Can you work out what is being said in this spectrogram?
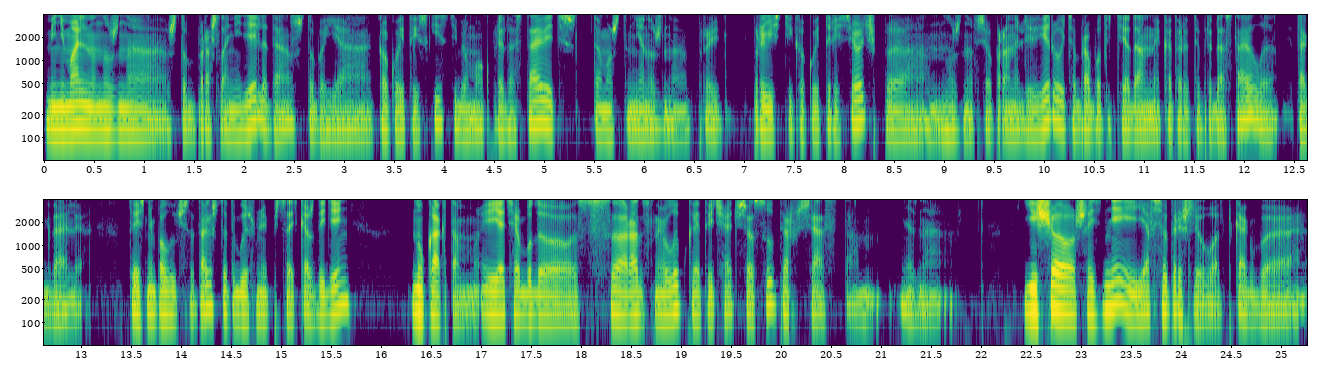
минимально нужно, чтобы прошла неделя, да, чтобы я какой-то эскиз тебе мог предоставить, потому что мне нужно провести какой-то research, нужно все проанализировать, обработать те данные, которые ты предоставила и так далее. То есть не получится так, что ты будешь мне писать каждый день, ну как там, и я тебе буду с радостной улыбкой отвечать, все супер, сейчас там, не знаю, еще шесть дней, и я все пришлю. Вот как бы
